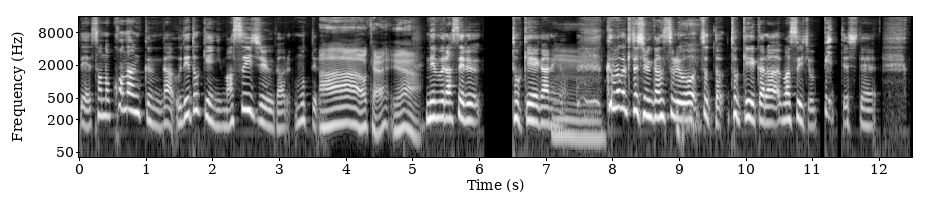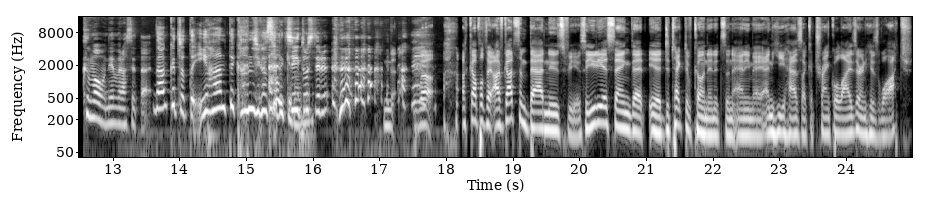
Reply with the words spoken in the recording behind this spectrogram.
て、そのコナンくんが腕時計に麻酔銃がある、持ってる。Ah, okay, yeah. 眠らせる時計があるんよ。Mm. 熊が来た瞬間それをちょっと時計から麻酔銃をピッてして、熊を眠らせたい。なんかちょっと違反って感じがするけど、チートしてる No, well, a couple things. I've got some bad news for you. So Yudia is saying that uh, Detective Conan, it's an anime, and he has like a tranquilizer in his watch.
